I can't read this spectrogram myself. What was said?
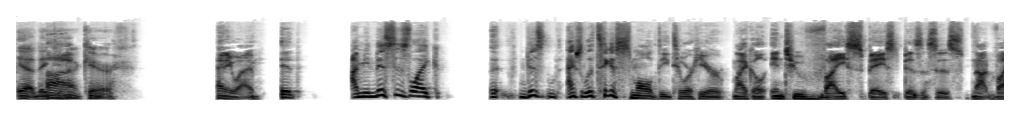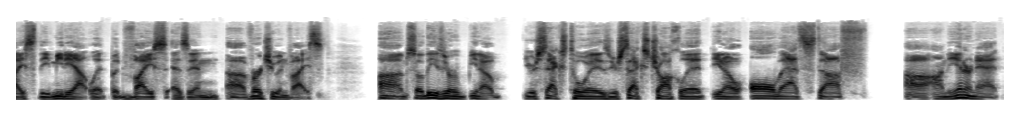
yeah, they do uh, not care. Anyway, it. I mean, this is like uh, this. Actually, let's take a small detour here, Michael, into Vice-based businesses, not Vice, the media outlet, but Vice, as in uh, virtue and Vice. Um, so these are, you know, your sex toys, your sex chocolate, you know, all that stuff uh, on the internet.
